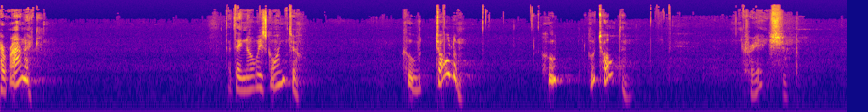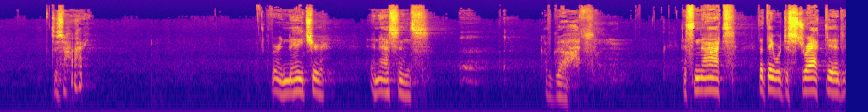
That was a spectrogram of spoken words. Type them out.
ironic that they know He's going to? Who told them? Who who told them? Creation, design, the very nature and essence of God. It's not that they were distracted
